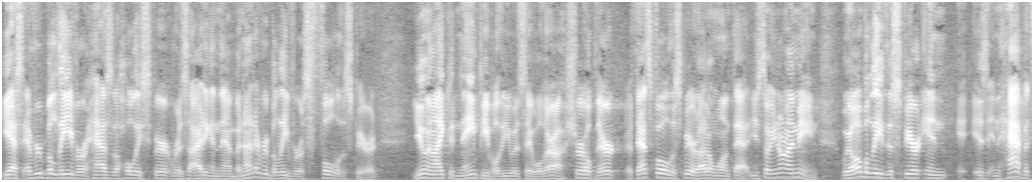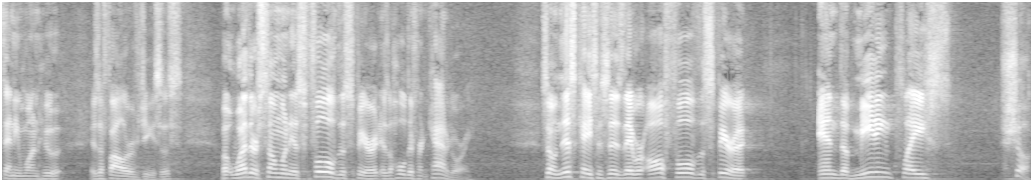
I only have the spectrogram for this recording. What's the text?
yes, every believer has the Holy Spirit residing in them, but not every believer is full of the Spirit. You and I could name people that you would say, well, I sure hope they're, if that's full of the Spirit, I don't want that. You, So, you know what I mean? We all believe the Spirit in, is, inhabits anyone who is a follower of Jesus, but whether someone is full of the Spirit is a whole different category. So in this case, it says they were all full of the Spirit, and the meeting place shook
